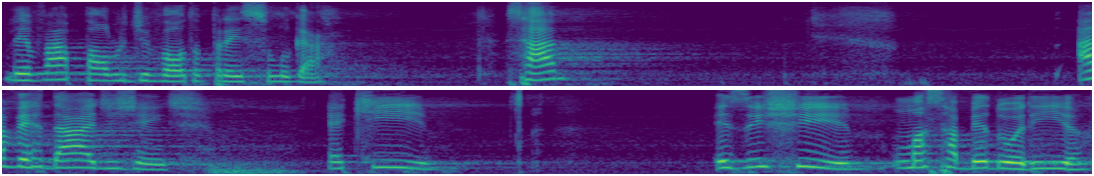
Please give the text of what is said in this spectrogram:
levar Paulo de volta para esse lugar. Sabe? A verdade, gente, é que existe uma sabedoria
